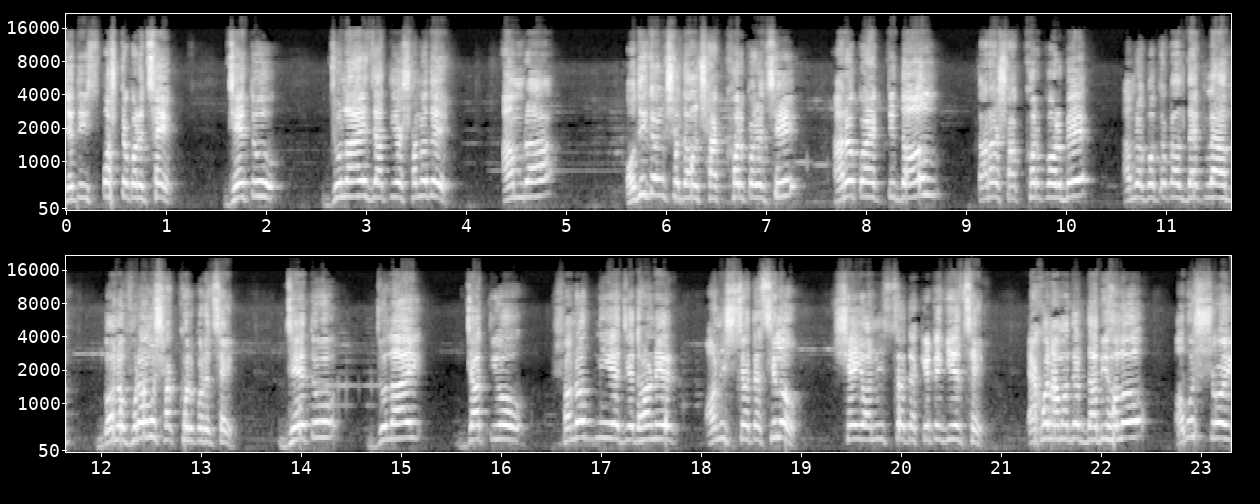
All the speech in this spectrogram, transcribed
যেটি স্পষ্ট করেছে, যেহেতু জুলাই জাতীয় সনদে আমরা অধিকাংশ দল স্বাক্ষর করেছে, আরও কয়েকটি দল তারা স্বাক্ষর করবে। আমরা গতকাল দেখলাম গণফোরামও স্বাক্ষর করেছে। যেহেতু জুলাই জাতীয় সনদ নিয়ে যে ধরনের অনিশ্চয়তা ছিল, সেই অনিশ্চয়তা কেটে গিয়েছে। এখন আমাদের দাবি হলো, অবশ্যই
